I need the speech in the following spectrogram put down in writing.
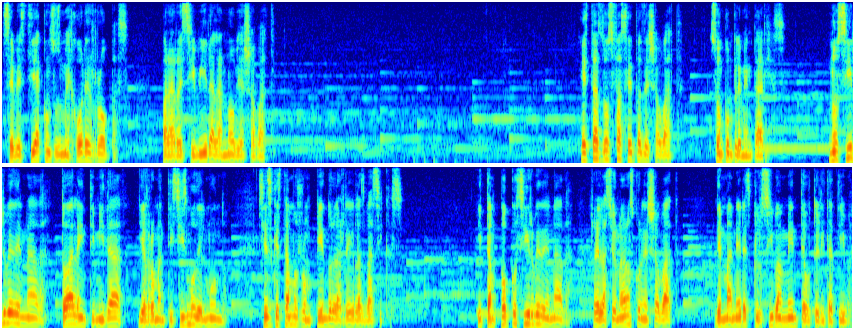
se vestía con sus mejores ropas para recibir a la novia Shabbat. Estas dos facetas de Shabbat son complementarias. No sirve de nada toda la intimidad y el romanticismo del mundo si es que estamos rompiendo las reglas básicas. Y tampoco sirve de nada relacionarnos con el Shabbat de manera exclusivamente autoritativa.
